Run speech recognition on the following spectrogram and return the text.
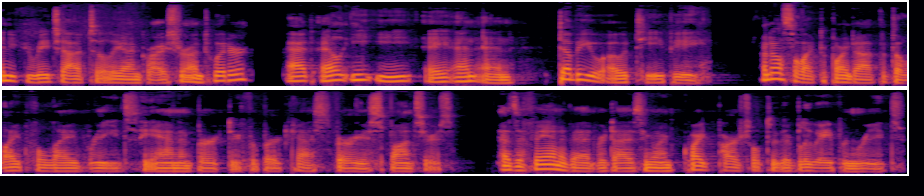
And you can reach out to LeeAnn Kreischer on Twitter at L E E A N N W O T P. I'd also like to point out the delightful live reads the Ann and Bert do for Bertcast's various sponsors. As a fan of advertising, I'm quite partial to their Blue Apron reads.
